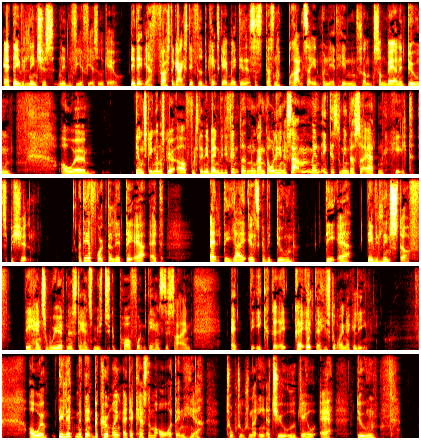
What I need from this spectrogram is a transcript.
er David Lynch's 1984 udgave. Det er den, jeg første gang stiftede bekendtskab med. Det er den, der sådan har brændt sig ind på nethinden som, som værende Dune. Og øh, det er jo en skængerne skør og fuldstændig vanvittig film, der nogle gange dårligt hænger sammen, men ikke desto mindre, så er den helt speciel. Og det jeg frygter lidt, det er, at alt det jeg elsker ved Dune, det er David Lynch stuff. Det er hans weirdness, det er hans mystiske påfund, det er hans design. At det ikke re- reelt er historien, jeg kan lide. Og øh, det er lidt med den bekymring, at jeg kaster mig over den her 2021 udgave af Dune.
